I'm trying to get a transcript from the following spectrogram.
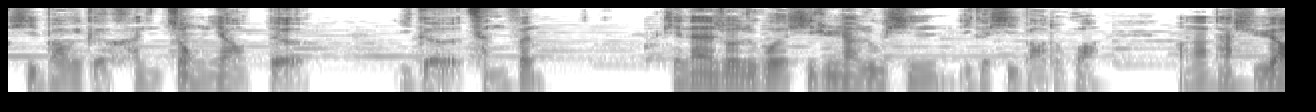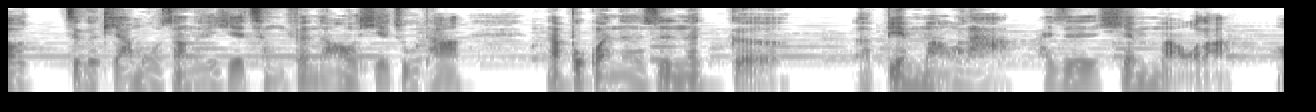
细胞一个很重要的一个成分。简单的说，如果细菌要入侵一个细胞的话，啊，那它需要这个荚膜上的一些成分，然后协助它。那不管呢是那个呃鞭毛啦。还是纤毛啦，哦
